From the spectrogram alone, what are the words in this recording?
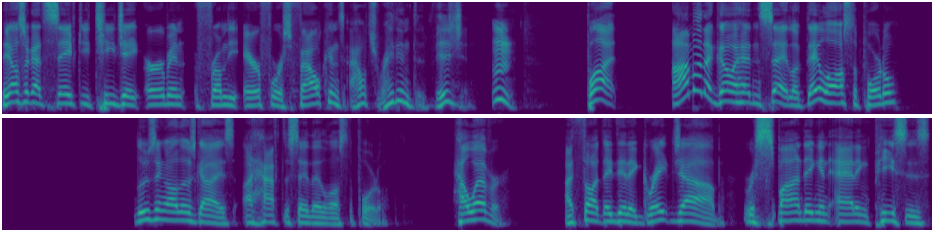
They also got safety TJ Urban from the Air Force Falcons. Ouch, right in division. Mm. But I'm going to go ahead and say, look, they lost the portal. Losing all those guys, I have to say they lost the portal. However, I thought they did a great job responding and adding pieces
